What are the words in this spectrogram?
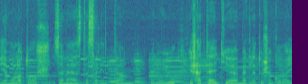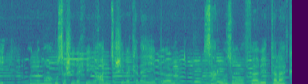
ilyen mulatos zene ez, de szerintem nagyon jó, és hát egy eh, meglehetősen korai, mondom a 20-as évek vége, 30-as évek elejéből származó felvételek,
